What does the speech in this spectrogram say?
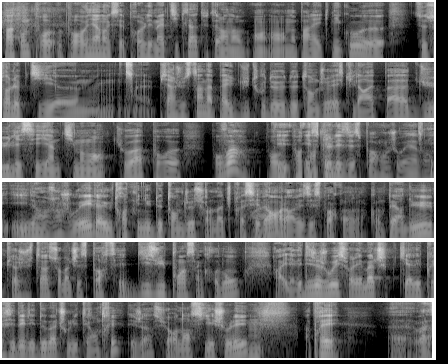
Par contre, pour, pour revenir donc cette problématique-là, tout à l'heure on, en- on- on en parlait avec Nico. euh, ce soir, le petit euh, Pierre Justin n'a pas eu du tout de, de temps de jeu. Est-ce qu'il n'aurait pas dû l'essayer un petit moment, tu vois, pour euh, pour voir, pour, Et- pour Est-ce que les espoirs ont joué avant? Ils en ont joué. Il a eu 30 minutes de temps de jeu sur le match précédent. Alors, les espoirs qu'on qu'on perdu. Pierre Justin sur match sport, c'est 18 points, 5 rebonds. Alors, il avait déjà joué sur les matchs qui avaient précédé les deux matchs où il était entré, déjà, sur Nancy et Cholet. Mm. Après, euh, voilà,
